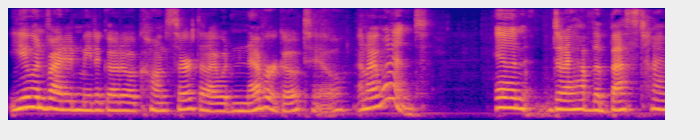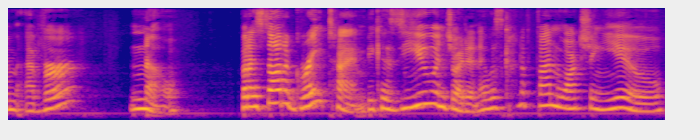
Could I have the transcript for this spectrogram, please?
you invited me to go to a concert that I would never go to, and I went. And did I have the best time ever? No. But I still had a great time because you enjoyed it. And it was kind of fun watching you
